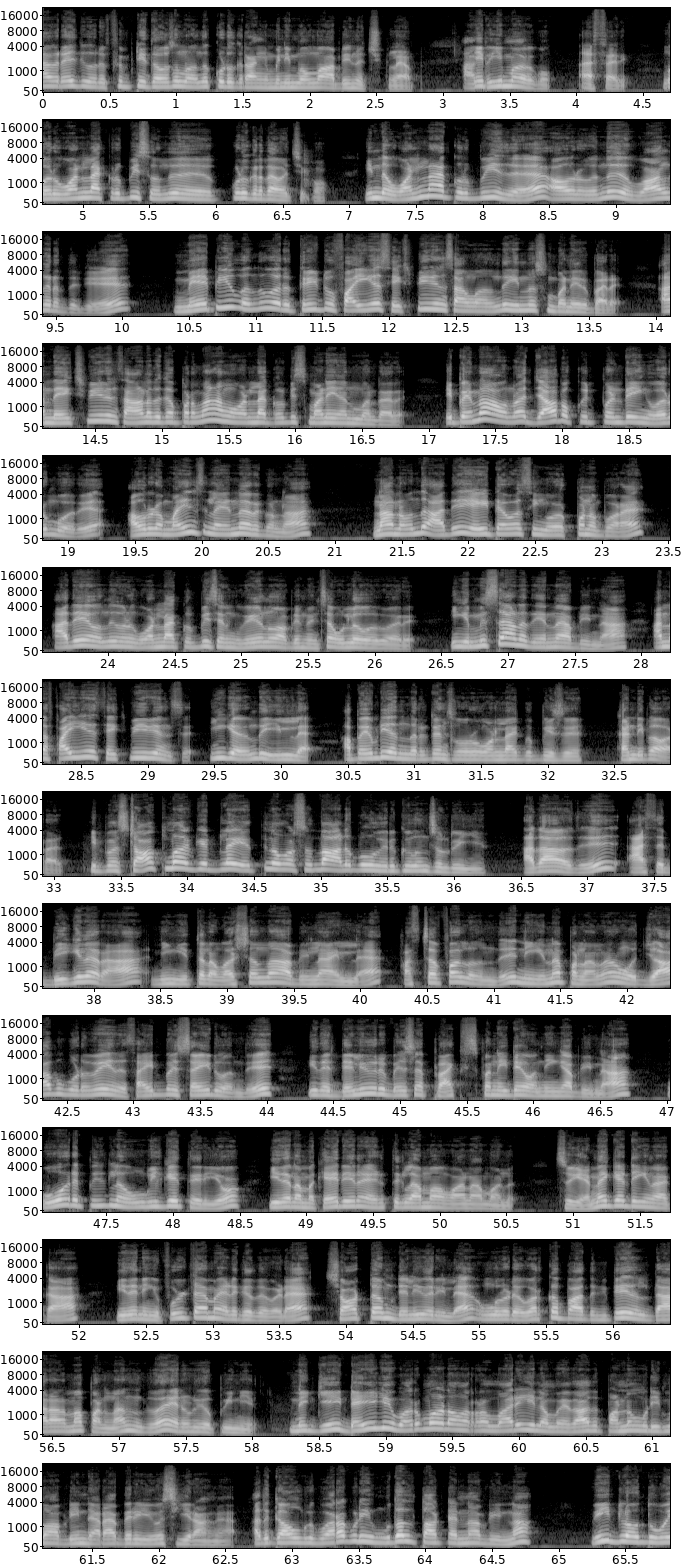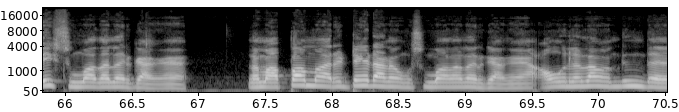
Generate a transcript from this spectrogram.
ஆவரேஜ் ஒரு ஃபிஃப்டி தௌசண்ட் வந்து கொடுக்குறாங்க மினிமமாக அப்படின்னு வச்சுக்கலாம் அதிகமாக இருக்கும். ஆ சரி. ஒரு ஒன் லேக் ருபீஸ் வந்து கொடுக்குறதா வச்சுப்போம். இந்த ஒன் லேக் ருபீஸை அவர் வந்து வாங்குறதுக்கு மேபி வந்து ஒரு three to five years experience அவங்க வந்து இன்வெஸ்ட் பண்ணியிருப்பாரு. அந்த எக்ஸ்பீரியன்ஸ் ஆனதுக்கப்புறம் தான் அவங்க one lakh rupees money earn பண்ணுறாரு இப்போ என்ன ஆகுனா ஜாபை குவிட் பண்ணிட்டு இங்கே வரும்போது அவரோட மைண்ட்ஸில் என்ன இருக்குன்னா நான் வந்து அதே எயிட் ஹவர்ஸ் இங்கே ஒர்க் பண்ண போகிறேன் அதே வந்து எனக்கு ஒன் லேக் ருபீஸ் எனக்கு வேணும் அப்படின்னு நினச்சா உள்ளே வருவார். இங்கே மிஸ் ஆனது என்ன அப்படின்னா அந்த ஃபைவ் இயர்ஸ் எக்ஸ்பீரியன்ஸ் இங்கே வந்து இல்லை. அப்போ எப்படி அந்த ரிட்டர்ன்ஸ் வரும்? ஒன் லேக் ருபீஸு கண்டிப்பாக வராது. இப்போ ஸ்டாக் மார்க்கெட்டில் எத்தனை வருஷம் தான் அனுபவம் இருக்குதுன்னு சொல்கிறீங்க அதாவது ஆஸ் எ பிகினராக நீங்கள் இத்தனை வருஷம் தான் அப்படின்லாம் இல்லை. ஃபர்ஸ்ட் ஆஃப் ஆல் வந்து நீங்கள் என்ன பண்ணலாம்னா உங்கள் ஜாப் கூடவே இதை சைட் பை சைடு வந்து இதை டெலிவரி பேஸில் ப்ராக்டிஸ் பண்ணிகிட்டே வந்தீங்க அப்படின்னா ஒவ்வொரு பீரியடில் உங்களுக்கே தெரியும் இதை நம்ம கேரியராக எடுத்துக்கலாமா வேணாமான்னு. ஸோ என்ன கேட்டிங்கனாக்கா இதை நீங்கள் ஃபுல் டைமாக எடுக்கிறத விட ஷார்ட் டேர்ம் டெலிவரியில் உங்களுடைய ஒர்க்கை பார்த்துக்கிட்டு இதில் தாராளமாக பண்ணலாம்ன்றது தான் என்னுடைய ஒப்பீனியன் இன்றைக்கி டெய்லி வருமானம் வர்ற மாதிரி நம்ம ஏதாவது பண்ண முடியுமா அப்படின்னு நிறையா பேர் யோசிக்கிறாங்க. அதுக்கு அவங்களுக்கு வரக்கூடிய முதல் தாட் என்ன அப்படின்னா வீட்டில் வந்து ஒய்ஃப் சும்மா தானே இருக்காங்க? நம்ம அப்பா அம்மா ரிட்டையர்ட் ஆனவங்க சும்மா தானே இருக்காங்க. அவங்களெல்லாம் வந்து இந்த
